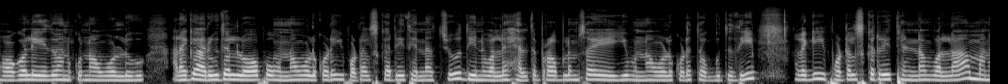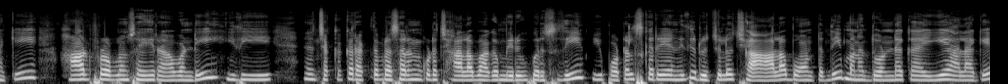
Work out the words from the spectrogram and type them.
బాగోలేదు అనుకున్న వాళ్ళు అలాగే అరుగుదల లోపం ఉన్నవాళ్ళు కూడా ఈ పొటల్స్ కర్రీ తినచ్చు. దీనివల్ల హెల్త్ ప్రాబ్లమ్స్ అయ్యి ఉన్నవాళ్ళు కూడా తగ్గుతుంది. అలాగే ఈ పొటల్స్ కర్రీ తినడం వల్ల మనకి హార్ట్ ప్రాబ్లమ్స్ అయ్యి రావండి. ఇది చక్కగా రక్త ప్రసారం కూడా చాలా బాగా మెరుగుపరుస్తుంది. ఈ పొటల్స్ కర్రీ అనేది రుచిలో చాలా బాగుంటుంది. మన దొండకాయ అలాగే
